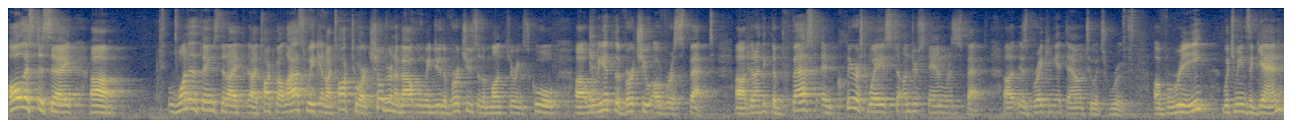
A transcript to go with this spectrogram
All this to say, um, one of the things that I, I, talked about last week, and I talked to our children about when we do the virtues of the month during school, uh, when we get to the virtue of respect, uh, that I think the best and clearest ways to understand respect uh, is breaking it down to its root of re, which means again,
